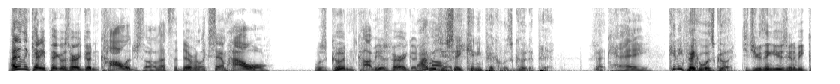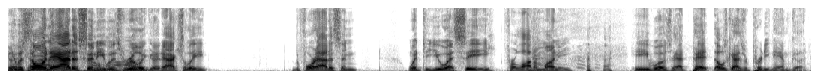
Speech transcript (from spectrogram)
I didn't think Kenny Pickett was very good in college, though. That's the difference. Like Sam Howell was good in college. He was very good. Why would you say Kenny Pickett was good at Pitt? Okay. Kenny Pickett was good. Did you think he was going to be good? he was throwing to Addison. He was on. really good. Actually, before Addison went to USC for a lot of money, he was at Pitt. Those guys are pretty damn good.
